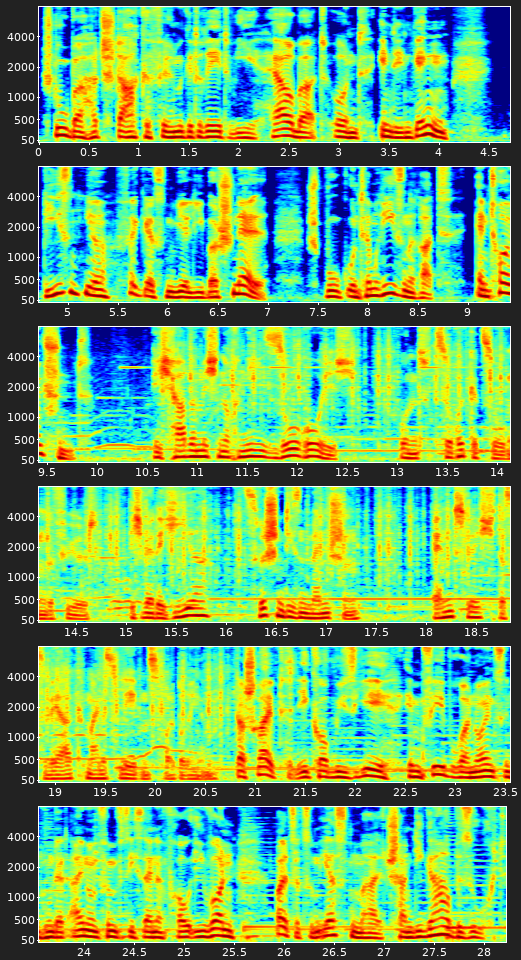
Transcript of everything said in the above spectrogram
Stuber hat starke Filme gedreht wie Herbert und In den Gängen. Diesen hier vergessen wir lieber schnell. Spuk unterm Riesenrad. Enttäuschend. Ich habe mich noch nie so ruhig und zurückgezogen gefühlt. Ich werde hier zwischen diesen Menschen endlich das Werk meines Lebens vollbringen. Da schreibt Le Corbusier im Februar 1951 seiner Frau Yvonne, als er zum ersten Mal Chandigarh besucht.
